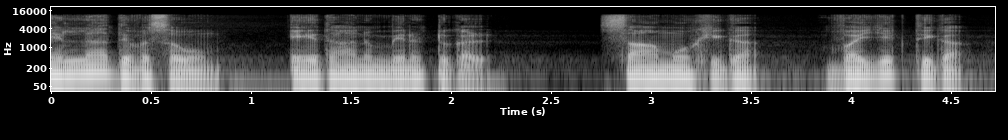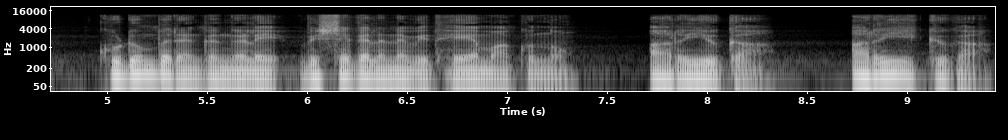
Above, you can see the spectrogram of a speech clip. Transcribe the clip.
എല്ലാ ദിവസവും ഏതാനും മിനിറ്റുകൾ സാമൂഹിക വൈയക്തിക കുടുംബരംഗങ്ങളെ വിശകലന വിധേയമാക്കുന്നു. അറിയുക അറിയിക്കുക.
